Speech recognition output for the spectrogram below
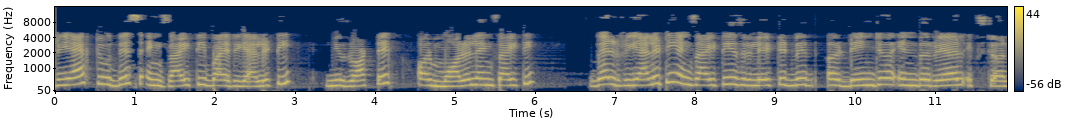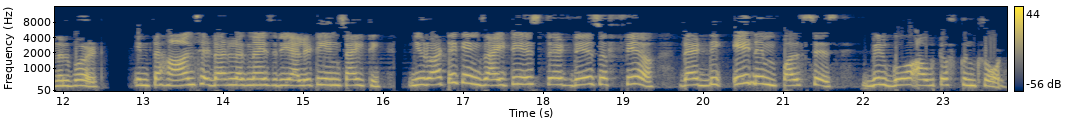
ریئیکٹس اینگزائٹی ریالٹی نیورٹک اور moral anxiety well reality anxiety is related with a danger in the real external world امتحان سے ڈر لگنا is reality anxiety neurotic anxiety is that there a fear that the id impulses will go out of control.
